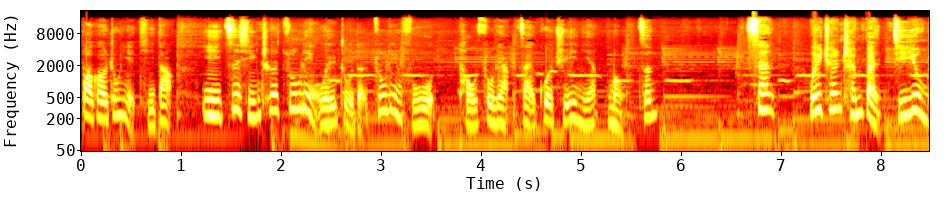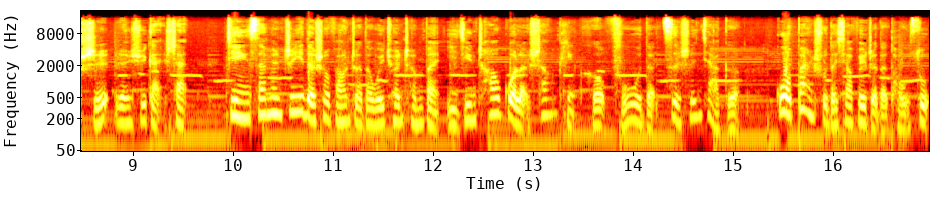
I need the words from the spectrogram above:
报告中也提到，以自行车租赁为主的租赁服务投诉量在过去一年猛增。三、维权成本及用时仍需改善。近三分之一的受访者的维权成本已经超过了商品和服务的自身价格，过半数的消费者的投诉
